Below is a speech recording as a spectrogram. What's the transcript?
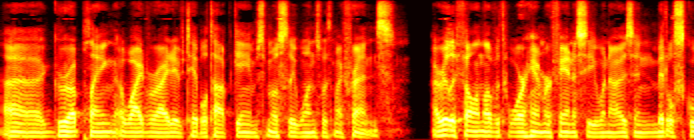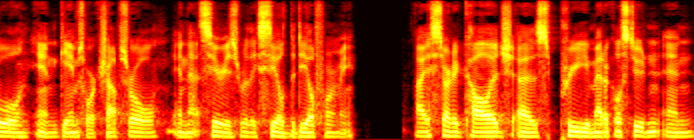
I uh, grew up playing a wide variety of tabletop games, mostly ones with my friends. I really fell in love with Warhammer Fantasy when I was in middle school, and Games Workshop's role in that series really sealed the deal for me. I started college as pre-medical student and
